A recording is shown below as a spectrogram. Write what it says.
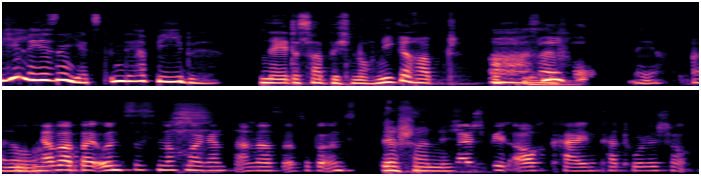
wir lesen jetzt in der Bibel. Nee, das habe ich noch nie gehabt. Oh, nee. nee, also. Ja, aber bei uns ist es nochmal ganz anders. Also bei uns Wahrscheinlich. zum Beispiel auch kein katholischer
